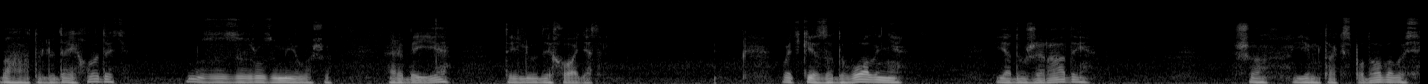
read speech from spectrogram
Багато людей ходить. Ну, зрозуміло, що гриби є, й люди ходять. Батьки задоволені. Я дуже радий, що їм так сподобалось.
